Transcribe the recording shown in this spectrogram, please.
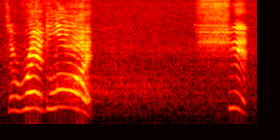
It's a red light! Shit!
